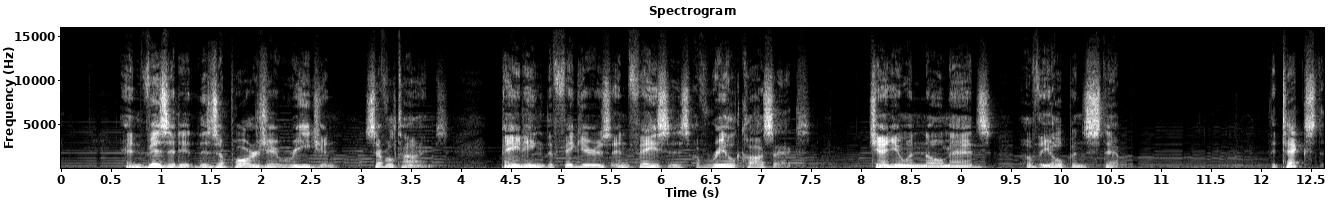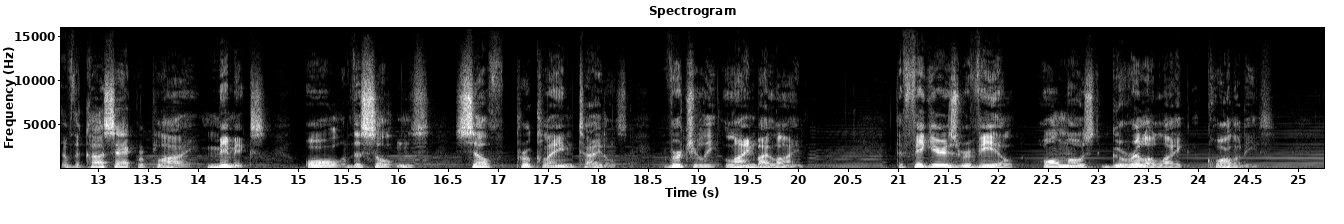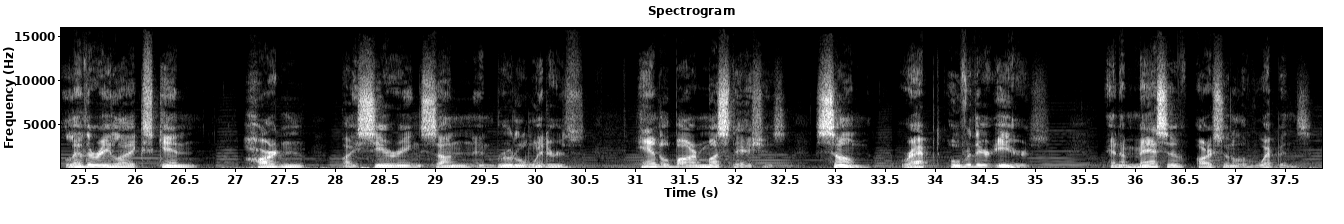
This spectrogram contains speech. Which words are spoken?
and visited the Zaporozhye region several times, painting the figures and faces of real Cossacks, genuine nomads of the open steppe. The text of the Cossack reply mimics all of the Sultan's self proclaimed titles, virtually line by line. The figures reveal almost gorilla like qualities leathery like skin, hardened by searing sun and brutal winters, handlebar mustaches some wrapped over their ears, and a massive arsenal of weapons.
